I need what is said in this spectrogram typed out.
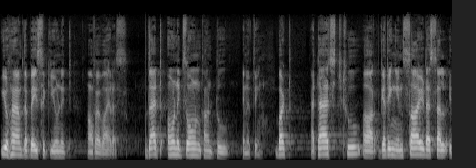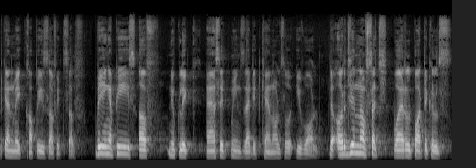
you have the basic unit of a virus. That on its own can't do anything. But attached to or getting inside a cell, it can make copies of itself. Being a piece of nucleic acid means that it can also evolve. The origin of such viral particles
